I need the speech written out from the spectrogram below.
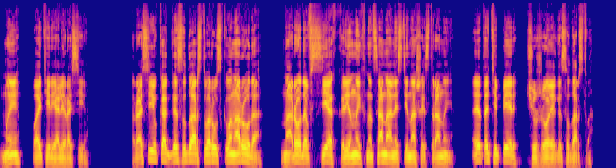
Мы потеряли Россию. Россию как государство русского народа, народа всех коренных национальностей нашей страны. Это теперь чужое государство.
